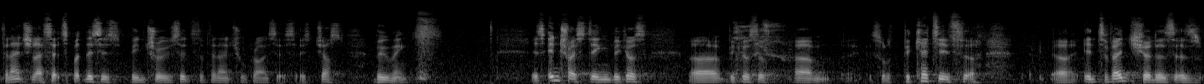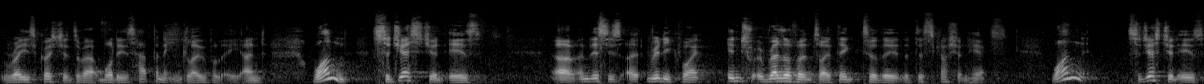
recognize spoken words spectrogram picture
financial assets, but this has been true since the financial crisis. It's just booming. It's interesting because, uh, because of um, sort of Piketty's uh, uh, intervention has, has raised questions about what is happening globally. And one suggestion is, uh, and this is uh, really quite inter- relevant, I think, to the, the discussion here. One suggestion is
